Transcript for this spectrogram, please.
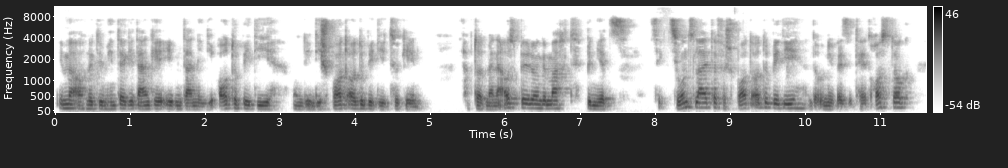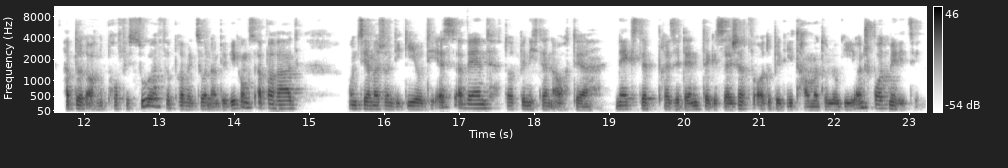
immer auch mit dem Hintergedanke, eben dann in die Orthopädie und in die Sportorthopädie zu gehen. Ich habe dort meine Ausbildung gemacht, bin jetzt Sektionsleiter für Sportorthopädie an der Universität Rostock, habe dort auch eine Professur für Prävention am Bewegungsapparat und Sie haben ja schon die GOTS erwähnt. Dort bin ich dann auch der nächste Präsident der Gesellschaft für Orthopädie, Traumatologie und Sportmedizin.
